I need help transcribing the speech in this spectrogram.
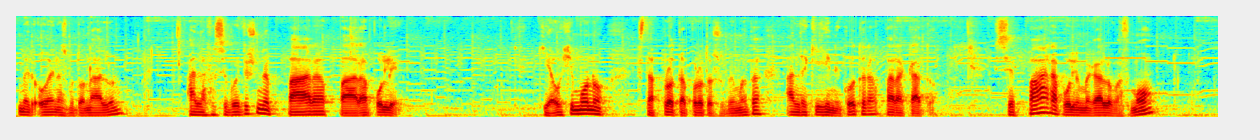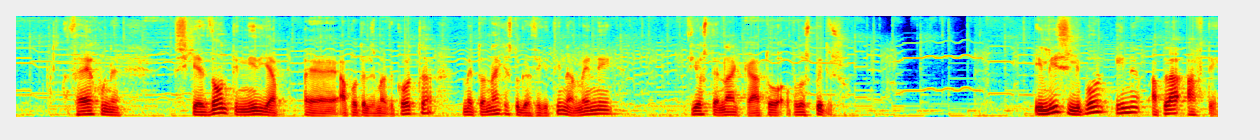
με ο ένας με τον άλλον, αλλά θα σε βοηθήσουν πάρα πάρα πολύ. Και όχι μόνο στα πρώτα πρώτα σου βήματα, αλλά και γενικότερα παρακάτω. Σε πάρα πολύ μεγάλο βαθμό θα έχουν σχεδόν την ίδια ε, αποτελεσματικότητα με το να έχεις τον καθηγητή να μένει δύο στενά κάτω από το σπίτι σου. Η λύση λοιπόν είναι απλά αυτή.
